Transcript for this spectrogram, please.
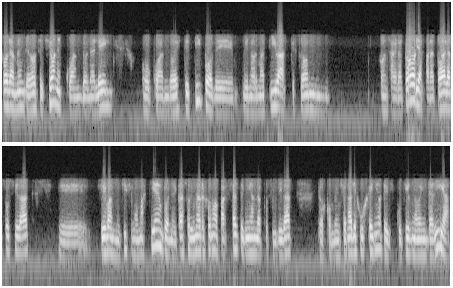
solamente dos sesiones cuando la ley o cuando este tipo de, normativas que son consagratorias para toda la sociedad eh, llevan muchísimo más tiempo. En el caso de una reforma parcial tenían la posibilidad los convencionales jujeños de discutir 90 días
